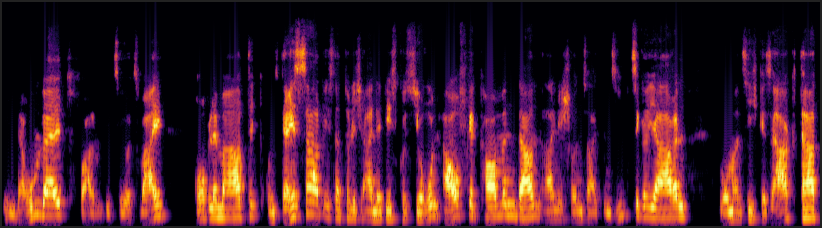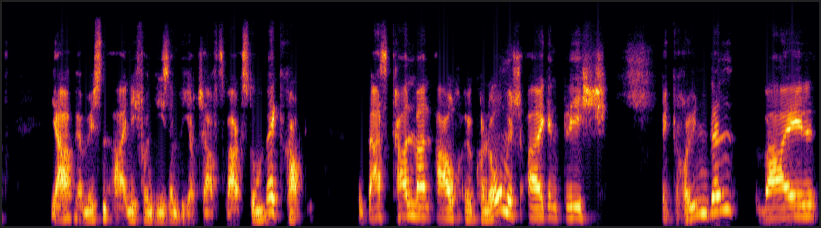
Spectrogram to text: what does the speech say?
in der Umwelt, vor allem die CO2-Problematik. Und deshalb ist natürlich eine Diskussion aufgekommen, dann eigentlich schon seit den 70er Jahren, wo man sich gesagt hat, ja, wir müssen eigentlich von diesem Wirtschaftswachstum wegkommen. Und das kann man auch ökonomisch eigentlich begründen, weil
